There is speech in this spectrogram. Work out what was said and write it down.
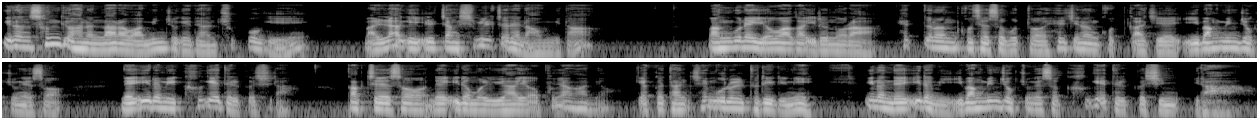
이런 선교하는 나라와 민족에 대한 축복이 말라기 1장 11절에 나옵니다. 왕군의 여호와가 이르노라 해 뜨는 곳에서부터 해 지는 곳까지의 이방 민족 중에서 내 이름이 크게 될 것이라 각처에서 내 이름을 위하여 분양하며 깨끗한 제물을 드리리니 이는 내 이름이 이방 민족 중에서 크게 될 것임이라.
